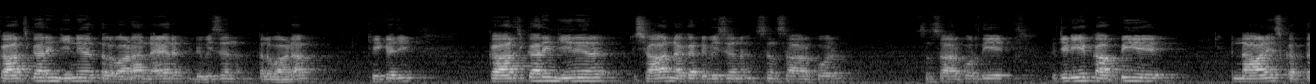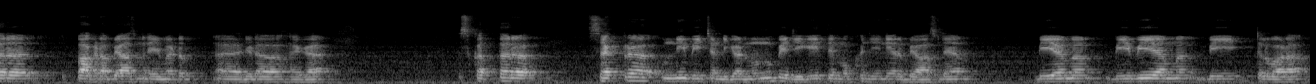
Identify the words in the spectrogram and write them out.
ਕਾਰਜਕਾਰੀ ਇੰਜੀਨੀਅਰ ਤਲਵਾੜਾ ਨਹਿਰ ਡਿਵੀਜ਼ਨ ਤਲਵਾੜਾ ਠੀਕ ਹੈ ਜੀ। ਕਾਰਜਕਾਰੀ ਇੰਜੀਨੀਅਰ ਸ਼ਾਹਨਗਰ ਡਿਵੀਜ਼ਨ ਸੰਸਾਰਪੁਰ ਸੰਸਾਰਪੁਰ ਦੀ ਤੇ ਜਿਹੜੀ ਇਹ ਕਾਪੀ ਹੈ ਨਾਲ ਹੀ 77 ਭਾਖੜਾ ਬਿਆਸ ਮੈਨੇਜਮੈਂਟ ਜਿਹੜਾ ਹੈਗਾ 77 ਸੈਕਟਰ 19 ਬੀ ਚੰਡੀਗੜ੍ਹ ਨੂੰ ਉਹਨੂੰ ਭੇਜੀ ਗਈ ਤੇ ਮੁੱਖ engineer Beas dam BM BBM B Talwara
